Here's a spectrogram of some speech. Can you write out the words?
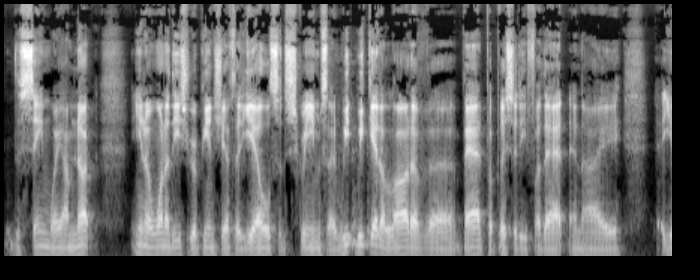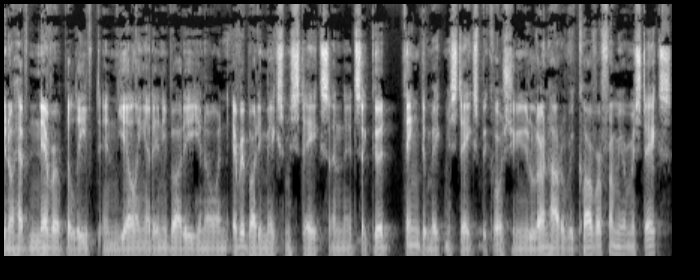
the same way. I'm not you know, one of these European chefs that yells and screams. We, we get a lot of uh, bad publicity for that. And I, you know, have never believed in yelling at anybody, you know, and everybody makes mistakes. And it's a good thing to make mistakes because you learn how to recover from your mistakes.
